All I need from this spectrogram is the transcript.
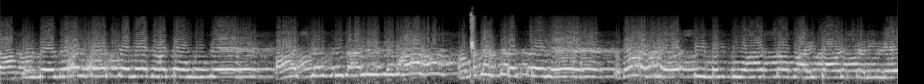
آخر میں ایک بات کہنا چاہتا ہوں کہ آج کے مظاہرے کے بعد ہم مدد کرتے ہیں۔ بعد میں اپنی مصنوعات کا بائی کاٹ کریں گے۔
